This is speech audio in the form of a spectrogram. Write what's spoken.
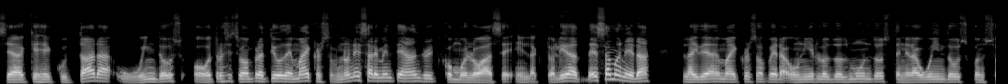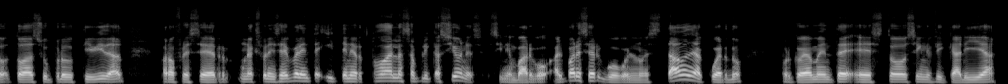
sea que ejecutara Windows o otro sistema operativo de Microsoft, no necesariamente Android como lo hace en la actualidad. De esa manera, la idea de Microsoft era unir los dos mundos, tener a Windows con toda su productividad para ofrecer una experiencia diferente y tener todas las aplicaciones. Sin embargo, al parecer Google no estaba de acuerdo porque obviamente esto significaría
